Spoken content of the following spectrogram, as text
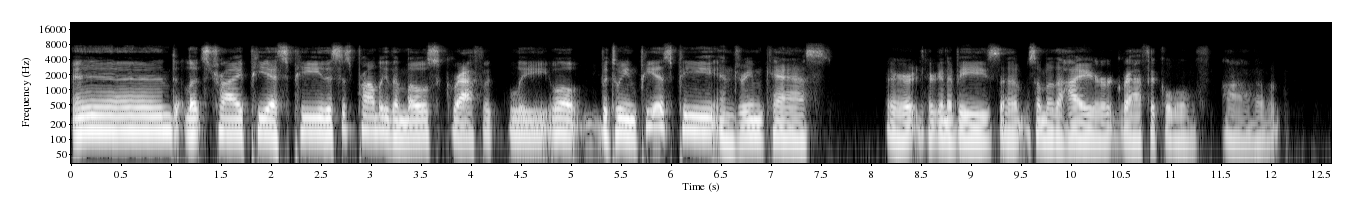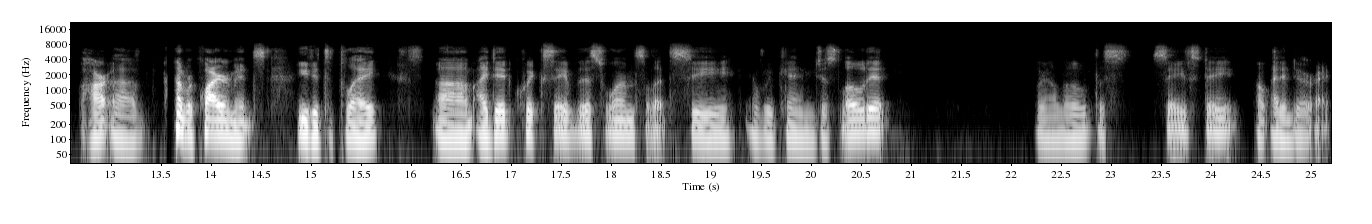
And let's try PSP. This is probably the most graphically, well, between PSP and Dreamcast, they're, they're going to be some, some of the higher graphical uh, hard, uh, requirements needed to play. Um, I did quick save this one, so let's see if we can just load it. We're gonna load the save state. Oh, I didn't do it right.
